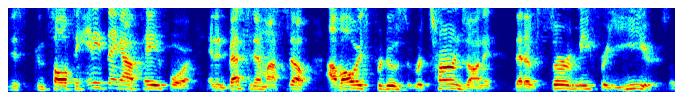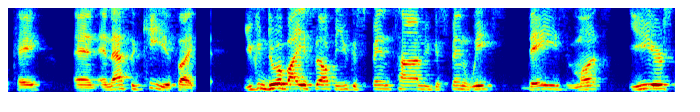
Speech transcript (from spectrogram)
just consulting, anything I've paid for and invested in myself, I've always produced returns on it that have served me for years. Okay, and and that's the key. It's like you can do it by yourself, and you can spend time, you can spend weeks, days, months, years,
